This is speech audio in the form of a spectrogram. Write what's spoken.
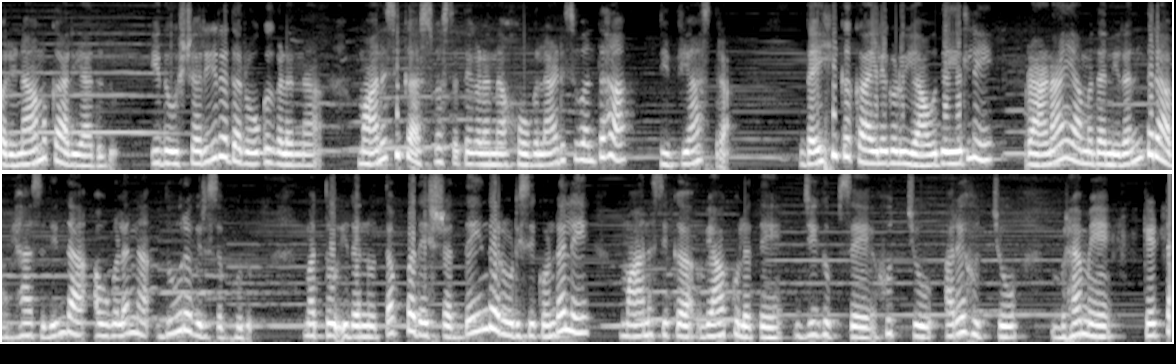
ಪರಿಣಾಮಕಾರಿಯಾದುದು. ಇದು ಶರೀರದ ರೋಗಗಳನ್ನು, ಮಾನಸಿಕ ಅಸ್ವಸ್ಥತೆಗಳನ್ನು ಹೋಗಲಾಡಿಸುವಂತಹ ದಿವ್ಯಾಸ್ತ್ರ. ದೈಹಿಕ ಕಾಯಿಲೆಗಳು ಯಾವುದೇ ಇರಲಿ, ಪ್ರಾಣಾಯಾಮದ ನಿರಂತರ ಅಭ್ಯಾಸದಿಂದ ಅವುಗಳನ್ನು ದೂರವಿರಿಸಬಹುದು ಮತ್ತು ಇದನ್ನು ತಪ್ಪದೆ ಶ್ರದ್ಧೆಯಿಂದ ರೂಢಿಸಿಕೊಂಡಲ್ಲಿ ಮಾನಸಿಕ ವ್ಯಾಕುಲತೆ, ಜಿಗುಪ್ಸೆ, ಹುಚ್ಚು, ಅರೆಹುಚ್ಚು, ಭ್ರಮೆ, ಕೆಟ್ಟ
